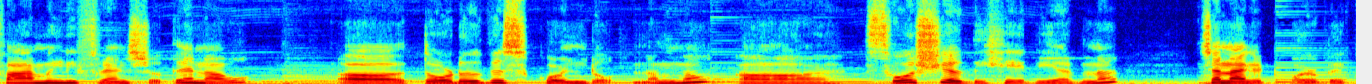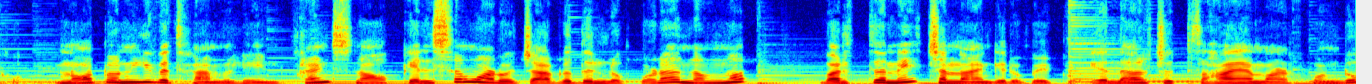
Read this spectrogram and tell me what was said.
ಫ್ಯಾಮಿಲಿ ಫ್ರೆಂಡ್ಸ್ ಜೊತೆ ನಾವು ತೊಡಗಿಸ್ಕೊಂಡು ನಮ್ಮ ಸೋಷಿಯಲ್ ಬಿಹೇವಿಯರ್ನ ಚೆನ್ನಾಗಿಟ್ಕೊಳ್ಬೇಕು. Not only with family and friends ನಾವು ಕೆಲಸ ಮಾಡೋ ಜಾಗದಲ್ಲೂ ಕೂಡ ನಮ್ಮ ವರ್ತನೆ ಚೆನ್ನಾಗಿರಬೇಕು. ಎಲ್ಲರ ಜೊತೆ ಸಹಾಯ ಮಾಡಿಕೊಂಡು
